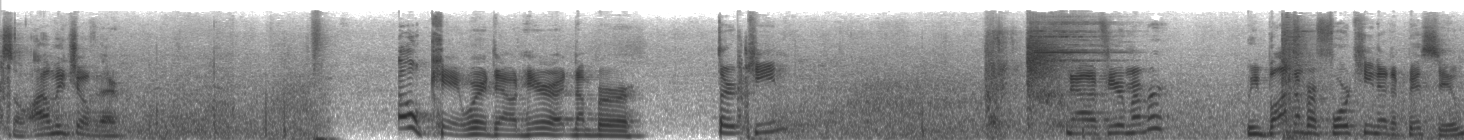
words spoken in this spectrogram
So I'll meet you over there. Okay, we're down here at number 13. Now, if you remember, we bought number 14 at Ebisu.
